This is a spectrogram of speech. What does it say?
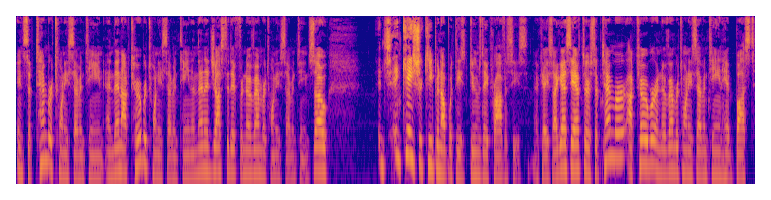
in September 2017 and then October 2017 and then adjusted it for November 2017. So, in case you're keeping up with these doomsday prophecies, okay, so I guess after September, October, and November 2017 hit bust,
